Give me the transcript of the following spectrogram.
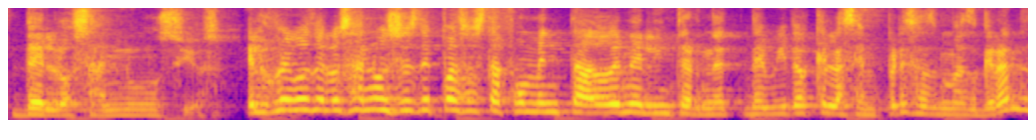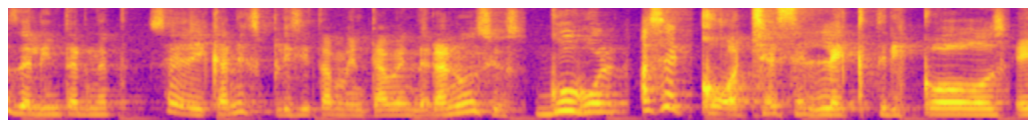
de los anuncios. El juego de los anuncios de paso está fomentado en el Internet debido a que las empresas más grandes del Internet se dedican explícitamente a vender anuncios. Google hace coches eléctricos e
